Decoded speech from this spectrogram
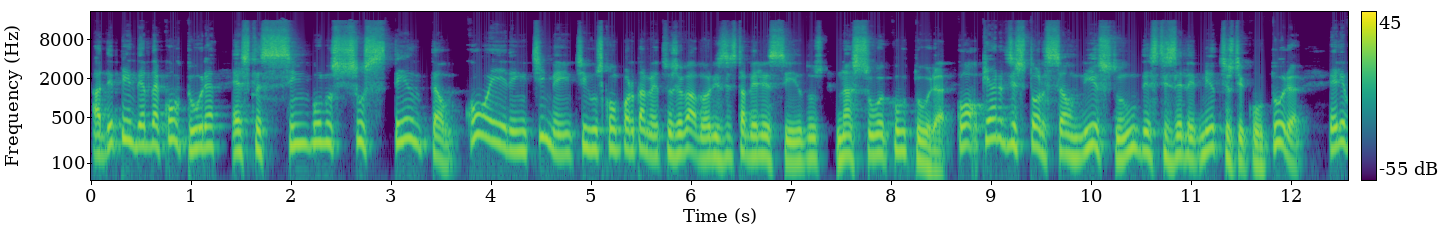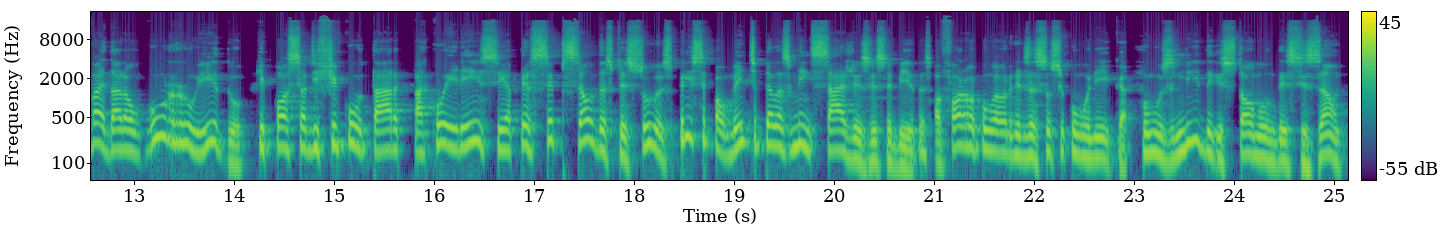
a depender da cultura, estes símbolos sustentam coerentemente os comportamentos e valores estabelecidos na sua cultura. Qualquer distorção nisto, um destes elementos de cultura, ele vai dar algum ruído que possa dificultar a coerência e a percepção das pessoas, principalmente pelas mensagens recebidas. A forma como a organização se comunica, como os líderes tomam decisão,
